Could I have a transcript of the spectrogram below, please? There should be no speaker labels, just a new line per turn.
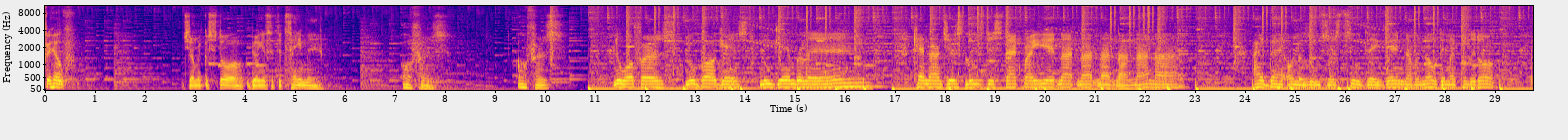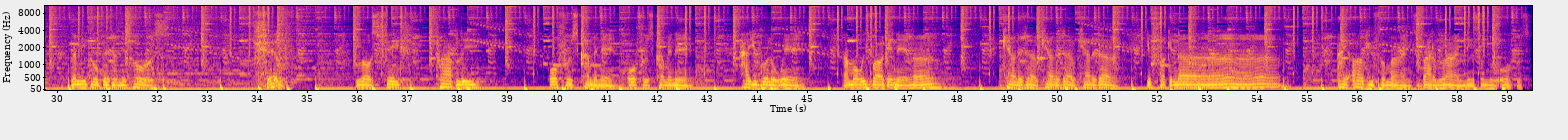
Filth. Jermin Costor, Billionz Entertainment. Offers. Offers. New offers. New bargains. New gambling. Can I just lose this stack right here? Not, not, not, not, not, not. I bet on the losers too. They win, never know, they might pull it off. Let me go bet on this horse. Filth. Lost faith. Probably. Offers coming in. Offers coming in. How you gonna win? I'm always bargaining, huh? Count it up, count it up, count it up. You're fucking up. I argue for mines. Bottom line, need some new offers.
